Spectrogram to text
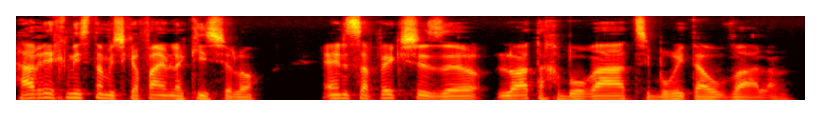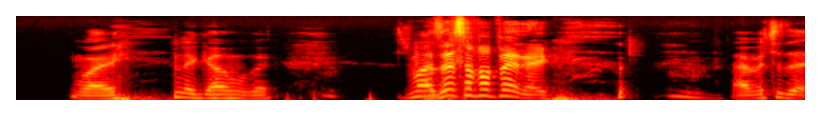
הארי הכניס את המשקפיים לכיס שלו. אין ספק שזה לא התחבורה הציבורית האהובה עליו. וואי, לגמרי. אז זה סוף הפרק. האמת שזה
